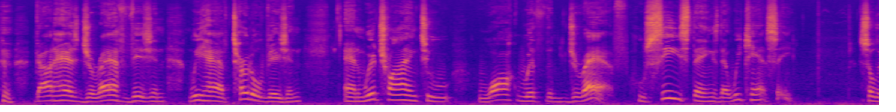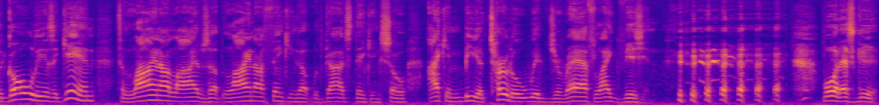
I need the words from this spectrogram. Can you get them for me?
God has giraffe vision, we have turtle vision, and we're trying to walk with the giraffe who sees things that we can't see. So the goal is again to line our lives up, line our thinking up with God's thinking so I can be a turtle with giraffe like vision. Boy, that's good.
